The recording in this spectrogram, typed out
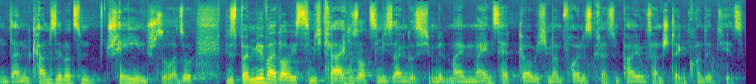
Und dann kam es aber zum Change. So. Also wie das bei mir war, glaube ich, ziemlich klar. Ich muss auch ziemlich sagen, dass ich mit meinem Mindset, glaube ich, in meinem Freundeskreis ein paar Jungs anstecken konnte, die jetzt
